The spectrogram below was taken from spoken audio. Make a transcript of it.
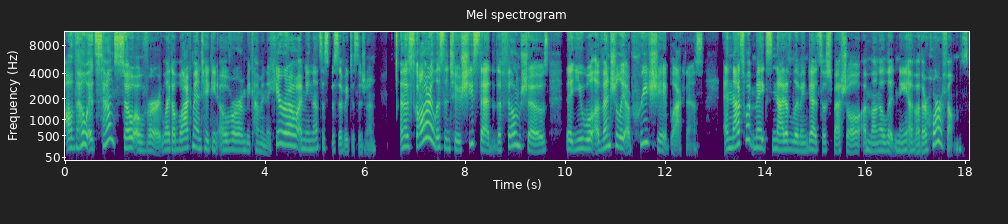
Although it sounds so overt, like a black man taking over and becoming the hero. I mean, that's a specific decision. And the scholar I listened to, she said that the film shows that you will eventually appreciate blackness. And that's what makes Night of the Living Dead so special among a litany of other horror films.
